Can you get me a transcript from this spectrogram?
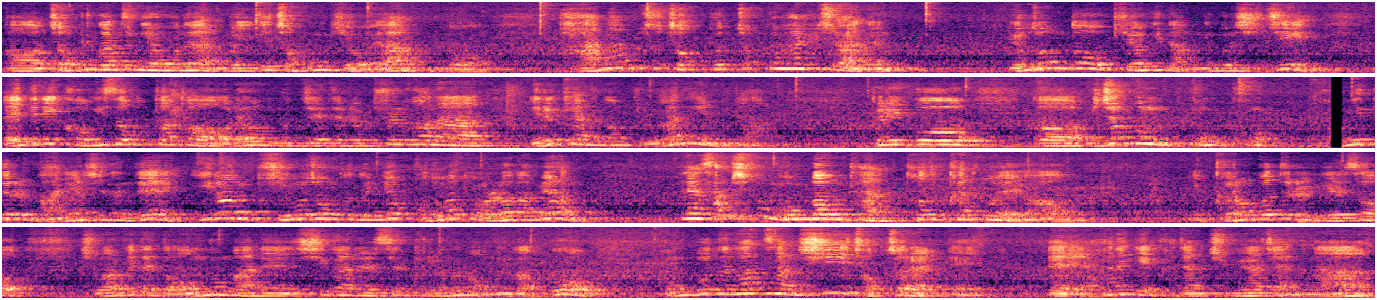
어, 적분 같은 경우는 뭐 이게 적분 기호야. 뭐 반함수 적분 조금 할 줄 아는 요 정도 기억이 남는 것이지 애들이 거기서부터 더 어려운 문제들을 풀거나 이렇게 하는 건 불가능입니다. 그리고 어, 미적분 공, 공, 고민들을 많이 하시는데 이런 기호 정도는요 고등학교 올라가면 그냥 30분 공부하면 다 터득한 거예요. 예, 그런 것들을 위해서 중학교 때 너무 많은 시간을 쓸 필요는 없는 것 같고 공부는 항상 시적절할 때 예, 하는 게 가장 중요하지 않나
